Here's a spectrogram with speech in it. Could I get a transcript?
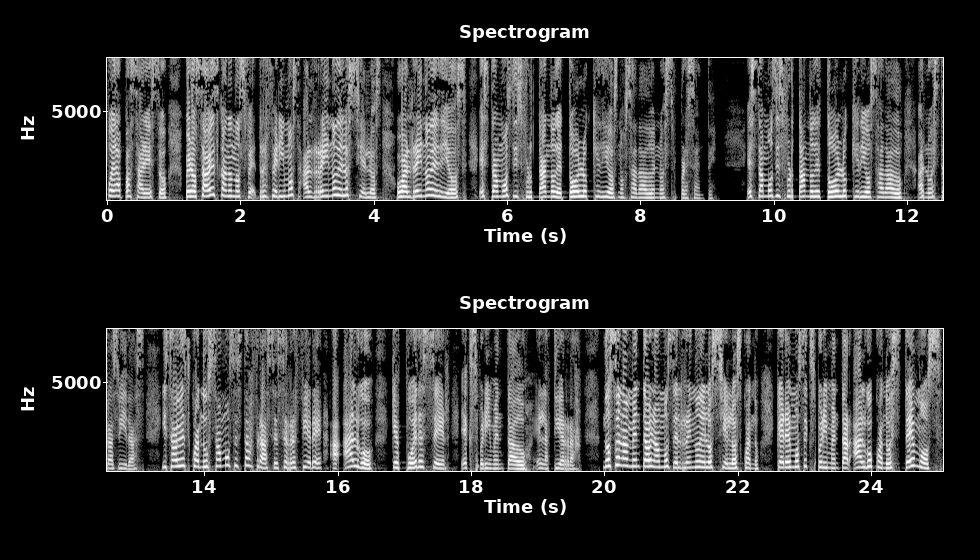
pueda pasar eso, pero sabes, cuando nos referimos al reino de los cielos o al reino de Dios, estamos disfrutando de todo lo que Dios nos ha dado en nuestro presente. Estamos disfrutando de todo lo que Dios ha dado a nuestras vidas. Y sabes, cuando usamos esta frase se refiere a algo que puede ser experimentado en la tierra. No solamente hablamos del reino de los cielos cuando queremos experimentar algo cuando estemos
